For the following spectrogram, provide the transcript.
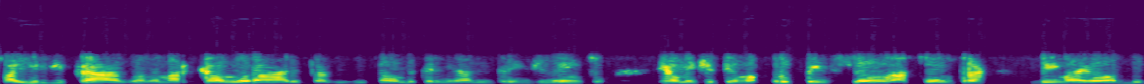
sair de casa, né, marcar um horário para visitar um determinado empreendimento, realmente tem uma propensão à compra bem maior do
